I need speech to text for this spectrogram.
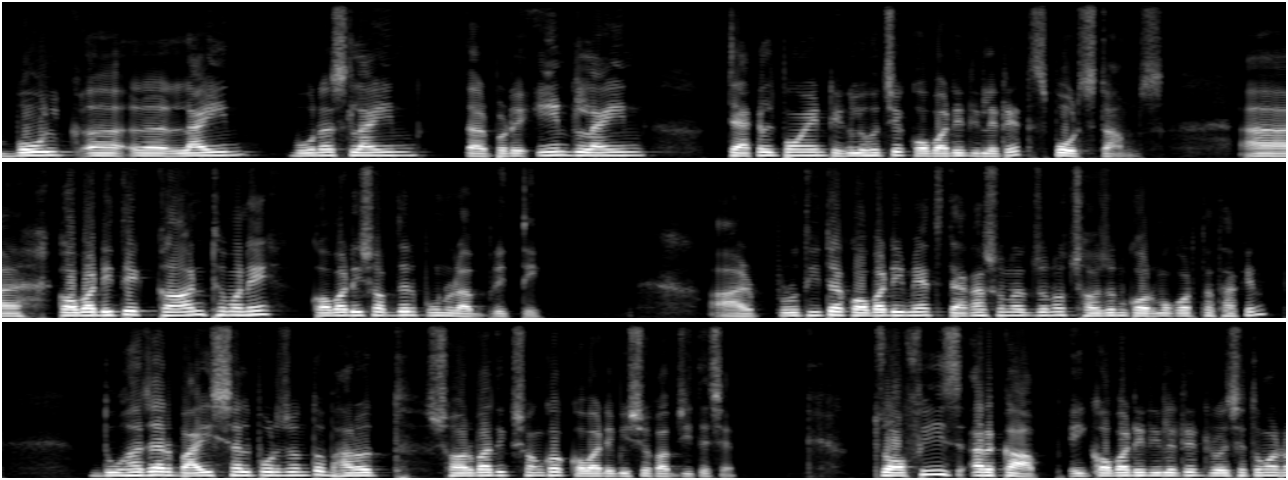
baulk line, bonus line তারপরে এন্ড লাইন ট্যাকল পয়েন্ট এগুলো হচ্ছে কবাডি রিলেটেড স্পোর্টস টার্মস কবাডিতে কান্ট মানে কবাডি শব্দের পুনরাবৃত্তি। আর প্রতিটা কবাডি ম্যাচ দেখাশোনার জন্য ছজন কর্মকর্তা থাকেন। দু হাজার বাইশ সাল পর্যন্ত ভারত সর্বাধিক সংখ্যক কবাডি বিশ্বকাপ জিতেছে। ট্রফিজ আর কাপ এই কবাডি রিলেটেড রয়েছে তোমার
